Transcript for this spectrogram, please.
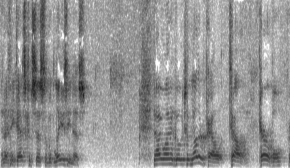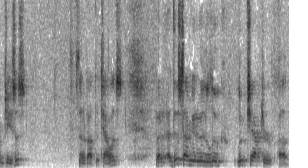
and I think that's consistent with laziness. Now I want to go to another parable from Jesus. It's not about the talents, but this time I'm going to go to Luke, Luke chapter uh,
